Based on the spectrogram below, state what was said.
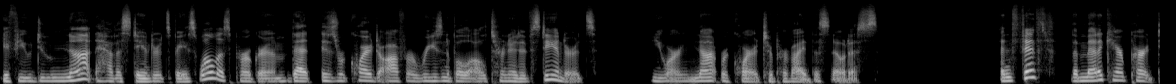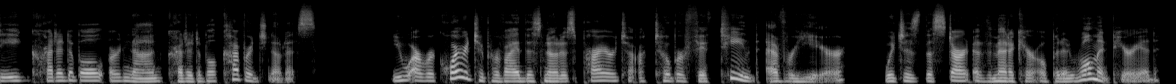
If you do not have a standards based wellness program that is required to offer reasonable alternative standards, you are not required to provide this notice. And fifth, the Medicare Part D creditable or non creditable coverage notice. You are required to provide this notice prior to October 15th every year, which is the start of the Medicare open enrollment period,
